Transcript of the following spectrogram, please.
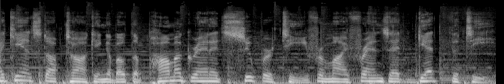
I can't stop talking about the pomegranate super tea from my friends at Get the Tea.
